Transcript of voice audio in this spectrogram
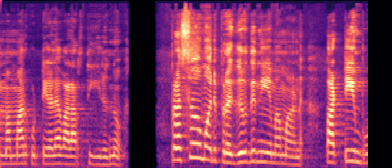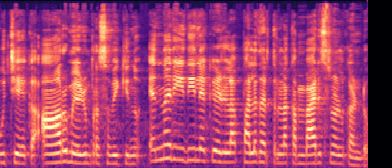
അമ്മമാർ കുട്ടികളെ വളർത്തിയിരുന്നു. പ്രസവം ഒരു പ്രകൃതി നിയമമാണ്. പട്ടിയും പൂച്ചയൊക്കെ ആറും ഏഴും പ്രസവിക്കുന്നു എന്ന രീതിയിലൊക്കെയുള്ള പലതരത്തിലുള്ള കമ്പാരിസണുകൾ കണ്ടു.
